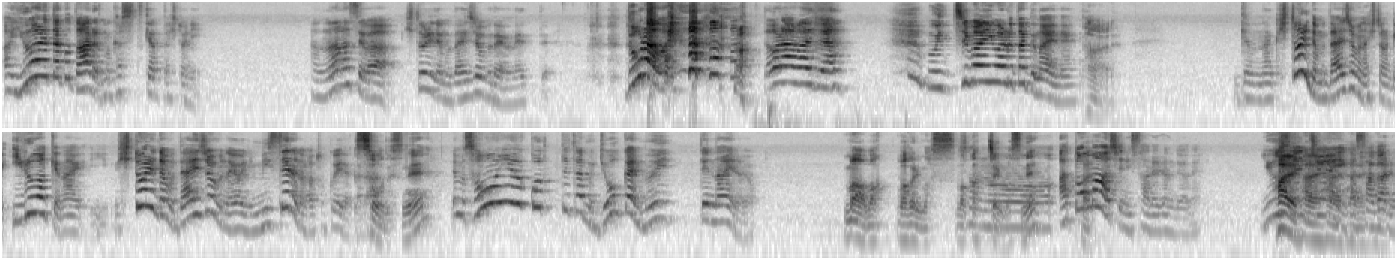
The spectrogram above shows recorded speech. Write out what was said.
あ言われたことある。昔付き合った人に。あの七瀬は一人でも大丈夫だよねって ドラマ。ドラマじゃん。もう一番言われたくないね。はい。でもなんか一人でも大丈夫な人なんかいるわけない。一人でも大丈夫なように見せるのが得意だから。そうですね。でもそういう子って多分業界向いてないのよ。まあわ分かります。分かっちゃいますね。後回しにされるんだよね、優はい。先順位が下がる。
